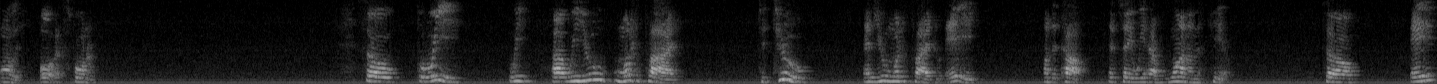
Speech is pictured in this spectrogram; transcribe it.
only, or exponent. So 3, we, uh, we you multiply to 2 and you multiply to a on the top. Let's say we have 1 on here. So a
